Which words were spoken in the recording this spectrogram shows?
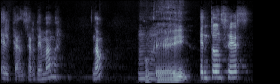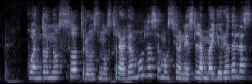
el cáncer de mama, ¿no? Ok. Entonces, cuando nosotros nos tragamos las emociones, la mayoría de las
